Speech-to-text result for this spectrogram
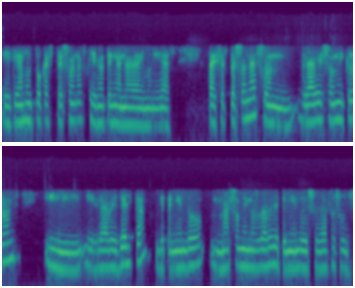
Eh, quedan muy pocas personas que no tengan nada de inmunidad. Para esas personas son graves Omicron y, grave Delta, dependiendo, más o menos grave, dependiendo de su edad o sus,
